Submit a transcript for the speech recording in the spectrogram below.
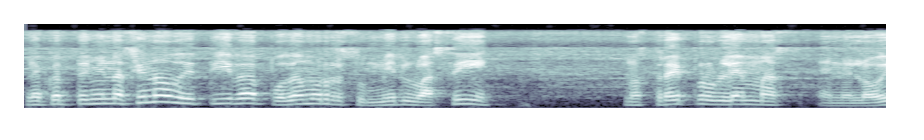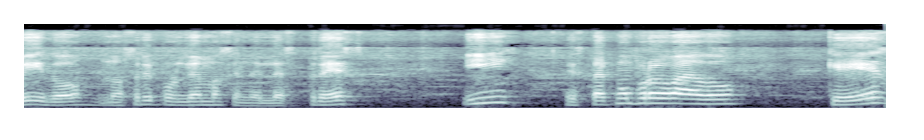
La contaminación auditiva podemos resumirlo así. Nos trae problemas en el oído, nos trae problemas en el estrés y está comprobado que es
